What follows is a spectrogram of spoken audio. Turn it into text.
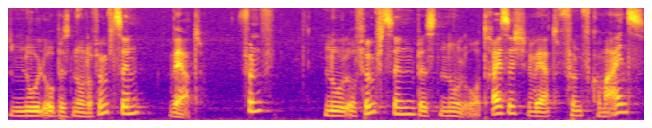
0 Uhr bis 0 Uhr 15 Wert 5, 0 Uhr 15 bis 0 Uhr 30 Wert 5,1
